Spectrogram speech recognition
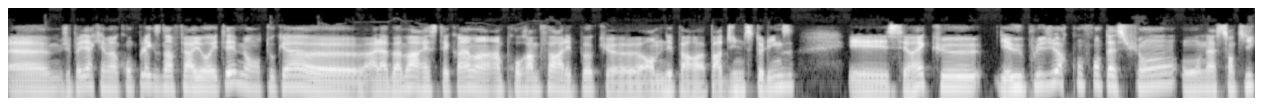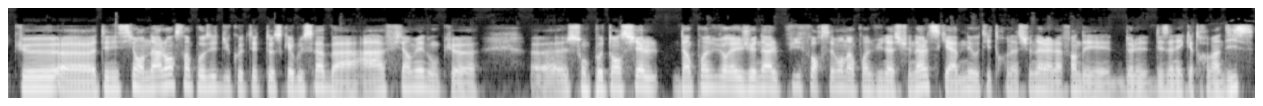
euh, je vais pas dire qu'il y avait un complexe d'infériorité, mais en tout cas, euh, Alabama restait quand même un, programme phare à l'époque, emmené par par Jim Stallings. Et c'est vrai que il y a eu plusieurs confrontations on a senti que Tennessee, en allant s'imposer du côté de Tuscaloosa, bah, a affirmé donc son potentiel d'un point de vue régional, puis forcément d'un point de vue national, ce qui a amené au titre national à la fin des, des années 90.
